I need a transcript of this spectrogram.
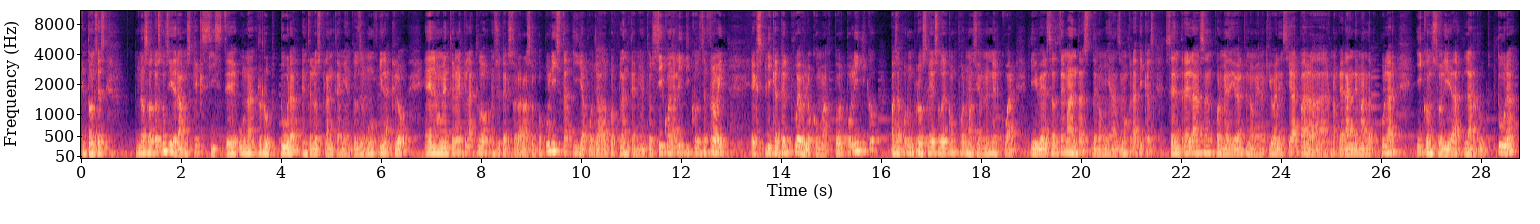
Entonces, nosotros consideramos que existe una ruptura entre los planteamientos de Mouffe y Laclau en el momento en el que Laclau, en su texto La razón populista y apoyado por planteamientos psicoanalíticos de Freud, explica que el pueblo como actor político pasa por un proceso de conformación en el cual diversas demandas, denominadas democráticas, se entrelazan por medio del fenómeno equivalencial para dar una gran demanda popular y consolidar la ruptura.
